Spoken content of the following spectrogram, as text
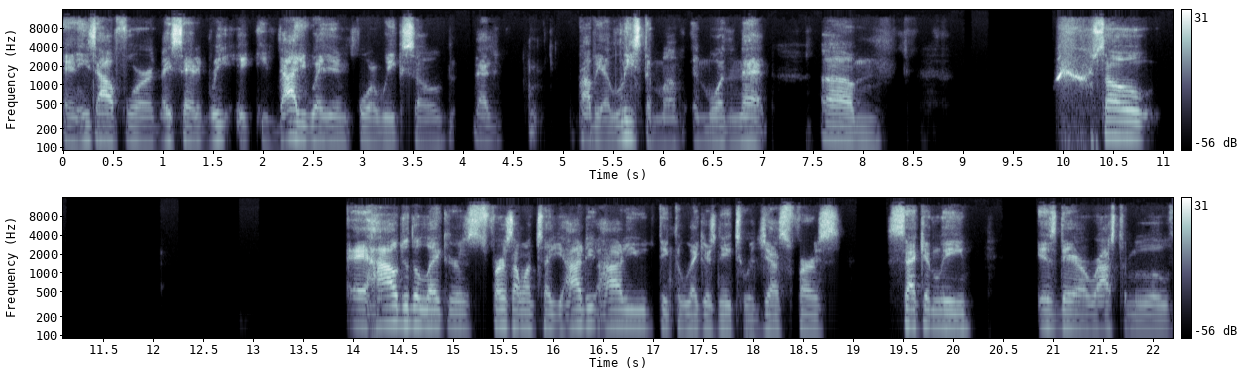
and he's out for. They said re- evaluated in four weeks, so that probably at least a month and more than that. Um, so Hey, how do the Lakers? First, I want to tell you how do you, how do you think the Lakers need to adjust? First, secondly, is there a roster move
